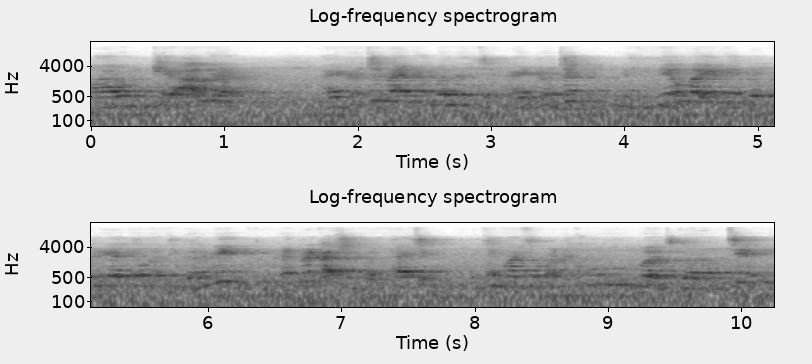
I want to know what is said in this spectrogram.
મારું મુખ્ય આગ્રહ હાઇડ્રોજન આયન બને છે. હાઇડ્રોજન અને હિલિયમ આયનની પ્રક્રિયા તો ગરમી અને પ્રકાશ ઉપર થાય છે. તેથી માણસો માટે ખૂબ જ ગરમ છે.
